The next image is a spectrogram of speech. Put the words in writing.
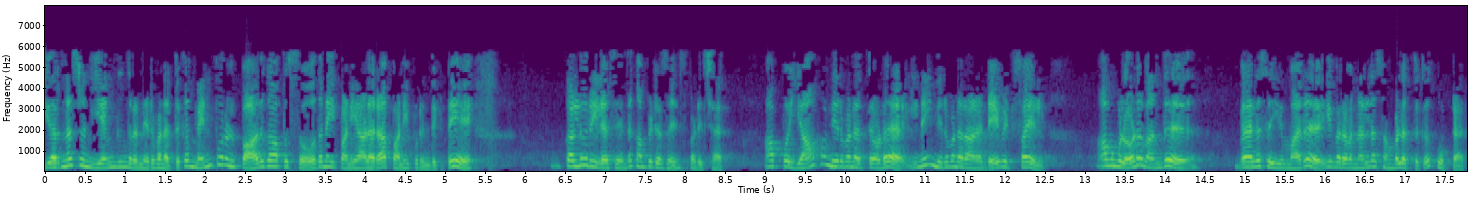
எர்னஸ்ட் அண்ட் யங்குங்கிற நிறுவனத்துக்கு மென்பொருள் பாதுகாப்பு சோதனை பணியாளரா பணிபுரிந்துகிட்டே கல்லூரியில சேர்ந்து கம்ப்யூட்டர் சயின்ஸ் படிச்சார். அப்போ யாஹூ நிறுவனத்தோட இணை நிறுவனரான டேவிட் ஃபைல் அவங்களோட வந்து வேலை செய்யுமாறு இவரை நல்ல சம்பளத்துக்கு கூப்பிட்டார்.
